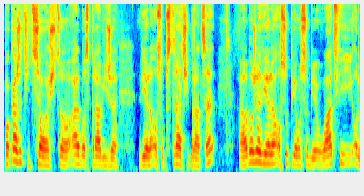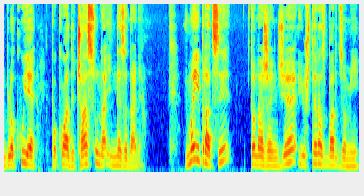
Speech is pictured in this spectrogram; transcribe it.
Pokażę Ci coś, co albo sprawi, że wiele osób straci pracę, albo że wiele osób ją sobie ułatwi i odblokuje pokłady czasu na inne zadania. W mojej pracy to narzędzie już teraz bardzo mi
